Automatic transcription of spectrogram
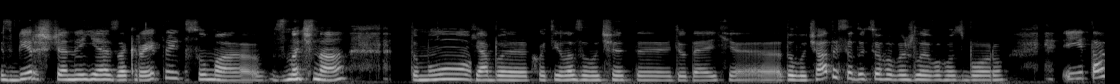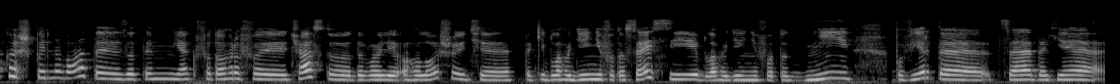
Збір ще не є закритий, сума значна. Тому я би хотіла залучити людей е, долучатися до цього важливого збору, і також пильнувати за тим, як фотографи часто доволі оголошують е, такі благодійні фотосесії, благодійні фотодні. Повірте, це дає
